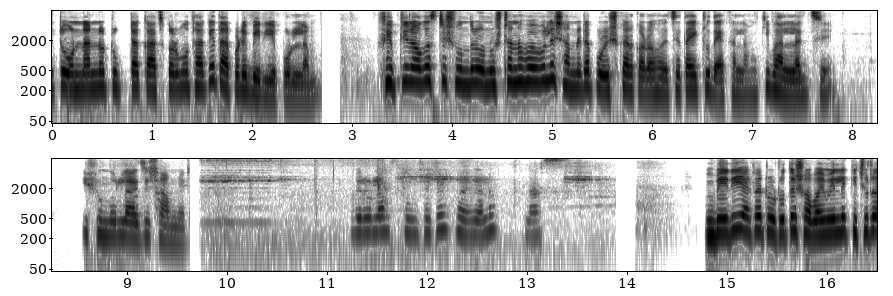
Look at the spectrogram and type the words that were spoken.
একটু অন্যান্য টুকটাক কাজকর্ম থাকে, তারপরে বেরিয়ে পড়লাম। ফিফটিন অগস্টে সুন্দর অনুষ্ঠান হবে বলে সামনেটা পরিষ্কার করা হয়েছে, তাই একটু দেখালাম, কি ভালো লাগছে? কি সুন্দর লাগছে সামনের বেরোলাম স্কুল থেকে, হয়ে গেল, ক্লাস বেরিয়ে একটা টোটোতে সবাই মিলে কিছুটা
